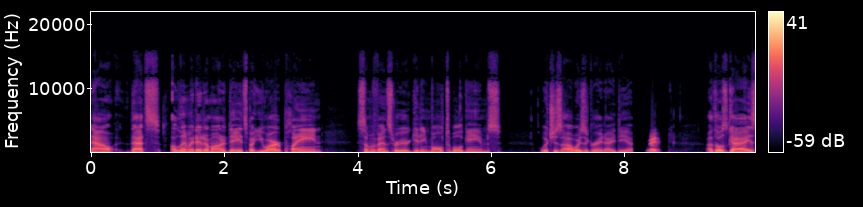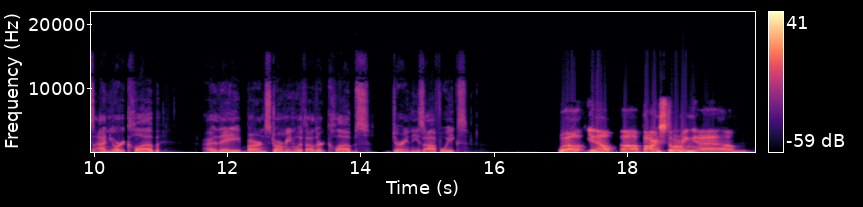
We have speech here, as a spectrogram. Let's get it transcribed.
now that's a limited amount of dates, but you are playing some events where you're getting multiple games, which is always a great idea. Right. Are those guys on your club? Are they barnstorming with other clubs during these off weeks? Well, you know, uh, barnstorming. Um,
